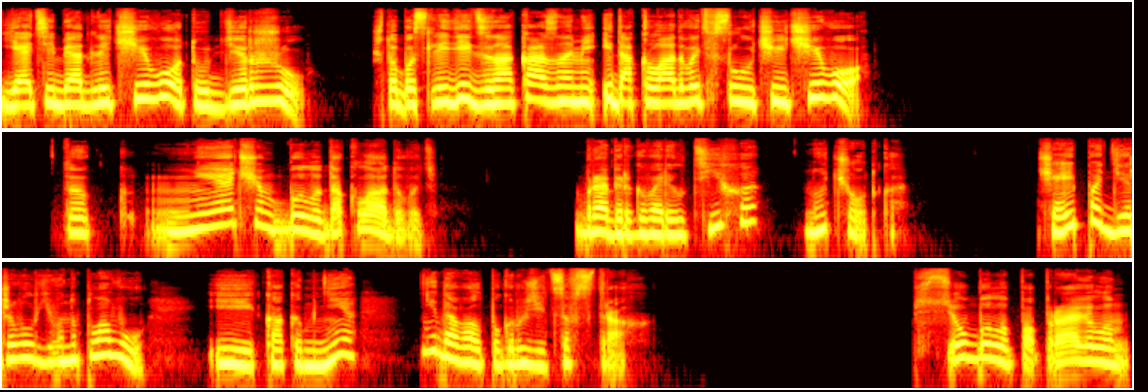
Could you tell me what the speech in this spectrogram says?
Я тебя для чего тут держу?» Чтобы следить за наказанными и докладывать в случае чего. Так не о чем было докладывать. Брабер говорил тихо, но четко. Чай поддерживал его на плаву и, как и мне, не давал погрузиться в страх. Все было по правилам,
